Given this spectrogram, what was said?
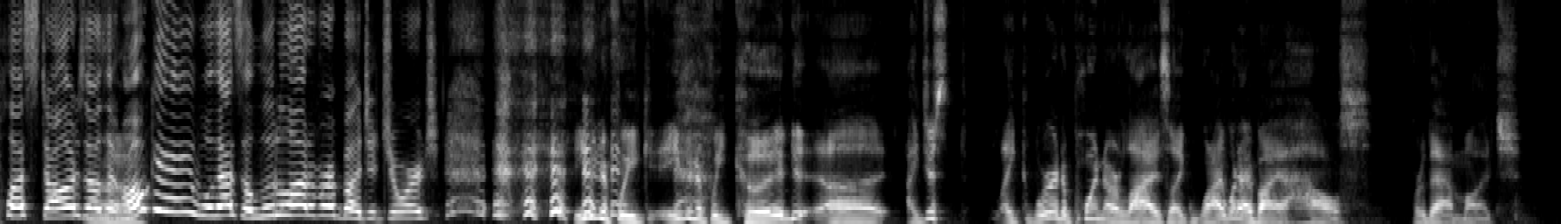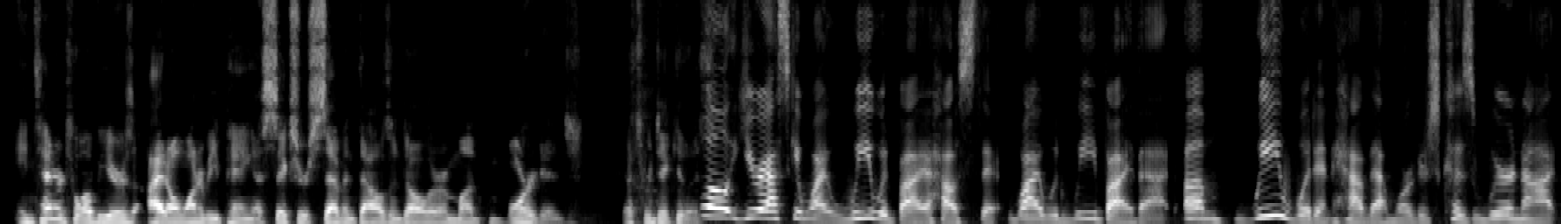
plus dollars. I was Uh-huh. like, Okay, well, that's a little out of our budget, George. even if we even if we could, uh, I just like we're at a point in our lives like why would I buy a house for that much? In 10 or 12 years, I don't want to be paying a 6 or 7,000 dollar a month mortgage. That's ridiculous. Well, you're asking why we would buy a house there. Why would we buy that? Um, we wouldn't have that mortgage because we're not.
